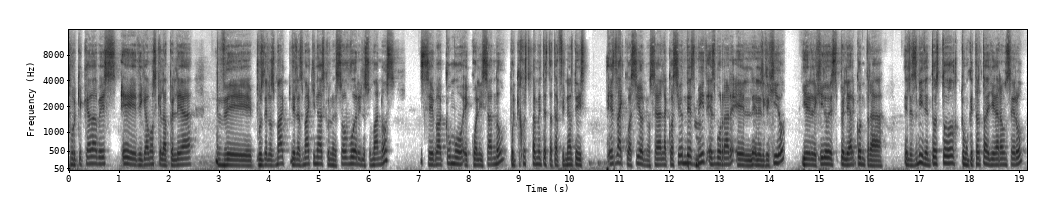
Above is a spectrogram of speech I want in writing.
porque cada vez, eh, digamos que la pelea de, pues de los de las máquinas con el software y los humanos se va como ecualizando, porque justamente hasta el final te dice, es la ecuación, o sea, la ecuación de Smith es borrar el, el elegido y el elegido es pelear contra el Smith, entonces todo como que trata de llegar a un cero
